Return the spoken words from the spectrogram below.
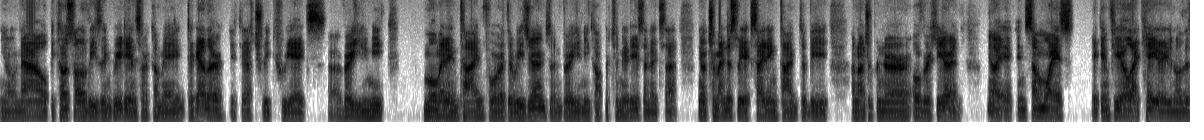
you know now because all of these ingredients are coming together it actually creates a very unique moment in time for the regions and very unique opportunities. And it's a you know tremendously exciting time to be an entrepreneur over here. And you know in, in some ways it can feel like hey you know the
